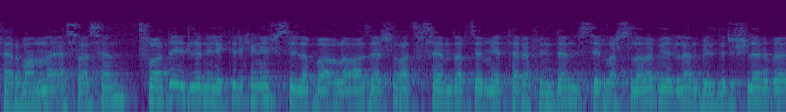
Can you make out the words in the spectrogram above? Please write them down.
fərmanına əsasən istifadə edilən elektrik enerjisi ilə bağlı Azərşıq Açıq Səhmdar Cəmiyyət tərəfindən istehlakçılara verilən bildirişlər və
